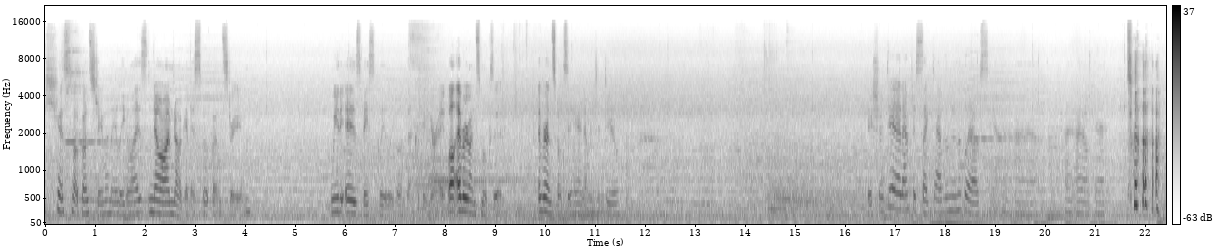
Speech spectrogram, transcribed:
You gonna smoke on stream when they legalize? No, I'm not gonna smoke on stream. Weed is basically illegal in Vancouver, you're right. Well, everyone smokes it. Everyone smokes it here in Edmonton, too. They sure did. I'm just psyched to have them in the playoffs. Yeah, I, I, I don't care.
